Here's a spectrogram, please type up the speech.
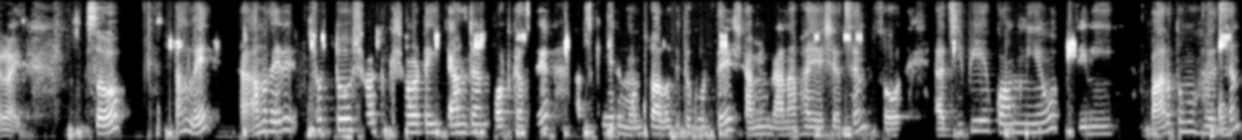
রাইট। সো তাহলে আমাদের ছোট্ট শর্ট এই চান্স ডান পডকাস্টে আজকের মঞ্চ আলোকিত করতে শামীম রানা ভাই এসেছেন। আ জিপিএ কম নিয়েও তিনি ১২ তম হয়েছেন।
